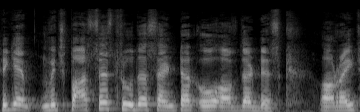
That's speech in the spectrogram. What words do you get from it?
ठीक है which passes through the centre O of the disk और right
